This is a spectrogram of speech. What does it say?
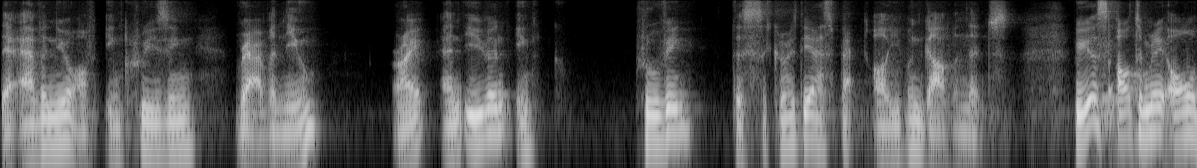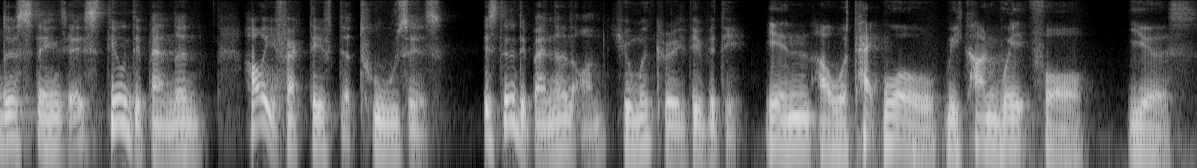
the avenue of increasing revenue, right? And even improving the security aspect or even governance. Because ultimately all these things is still dependent how effective the tools is. It's still dependent on human creativity. In our tech world, we can't wait for years.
